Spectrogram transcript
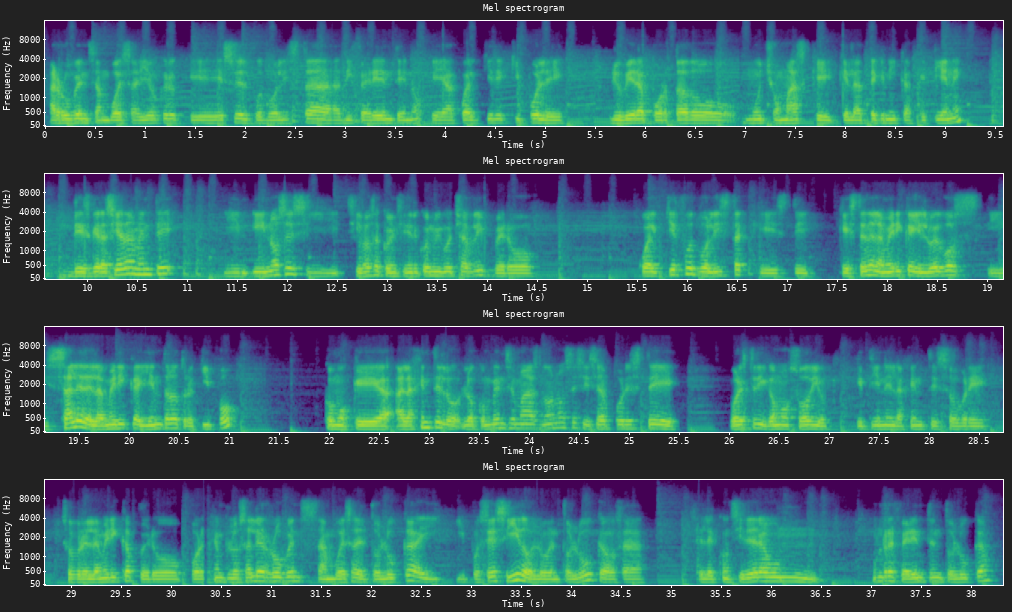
a Rubén Zambuesa. Yo creo que es el futbolista diferente, ¿no? Que a cualquier equipo le, le hubiera aportado mucho más que, que la técnica que tiene. Desgraciadamente, y, no sé si, si, vas a coincidir conmigo, Charlie, pero cualquier futbolista que esté, que esté en el América y luego y sale del América y entra a otro equipo, como que a, a la gente lo, lo, convence más, ¿no? No sé si sea por este por este, digamos, odio que, tiene la gente sobre, sobre el América, pero, por ejemplo, sale Rubens Zambuesa de Toluca y, pues es ídolo en Toluca, o sea, se le considera un, referente en Toluca.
